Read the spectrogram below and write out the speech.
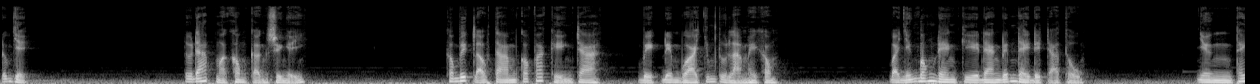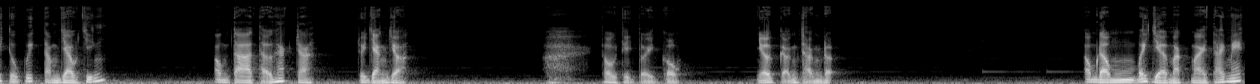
Đúng vậy. Tôi đáp mà không cần suy nghĩ. Không biết Lão Tam có phát hiện ra Việc đêm qua chúng tôi làm hay không Và những bóng đen kia đang đến đây để trả thù. Nhưng thấy tôi quyết tâm giao chiến Ông ta thở hắt ra rồi dặn dò. À, thôi thì tùy cô, Nhớ cẩn thận đó. Ông Đông bấy giờ mặt mày tái mét,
